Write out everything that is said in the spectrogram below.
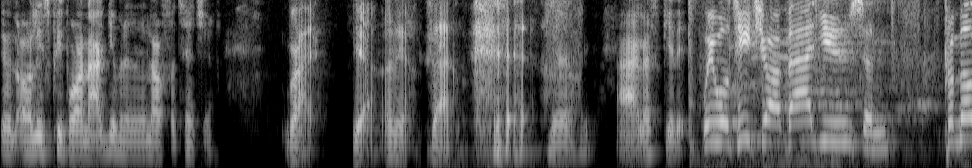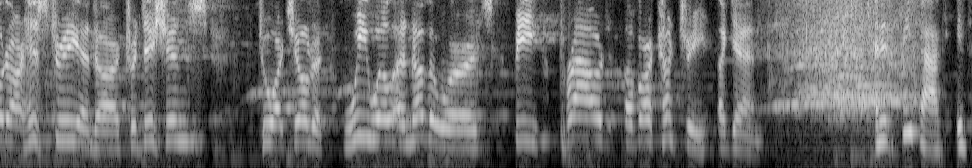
you know, or at least people are not giving it enough attention. Right. Yeah. Uh, yeah. Exactly. Yeah. All right. Let's get it. We will teach our values and promote our history and our traditions to our children. We will, in other words, be proud of our country again. And at CPAC, it's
